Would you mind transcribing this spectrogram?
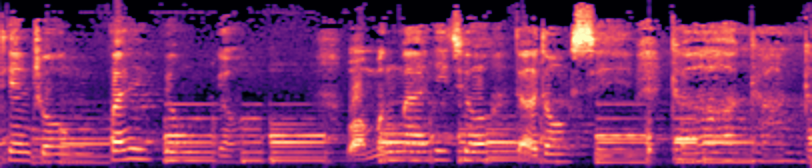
天终会拥有我梦寐以求的东西。咔咔咔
